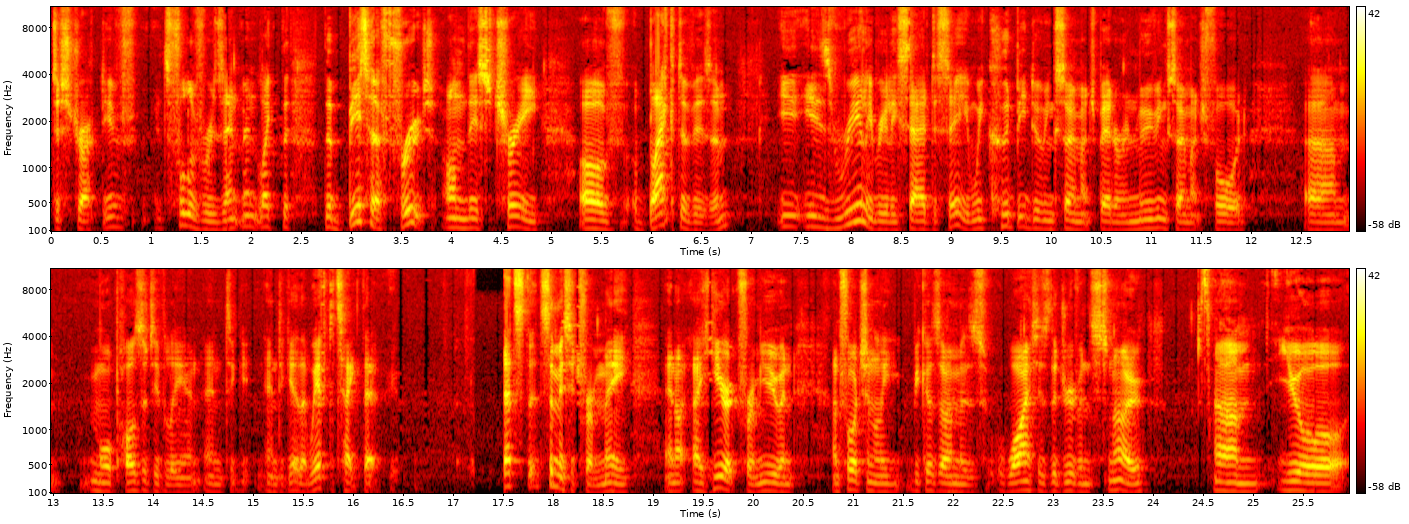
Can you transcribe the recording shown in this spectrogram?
destructive. It's full of resentment. Like the the bitter fruit on this tree of blacktivism is really really sad to see. We could be doing so much better and moving so much forward um, more positively and and, to, and together. We have to take that that's that's the message from me, and I, I hear it from you. And unfortunately, because I'm as white as the driven snow, um, you're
